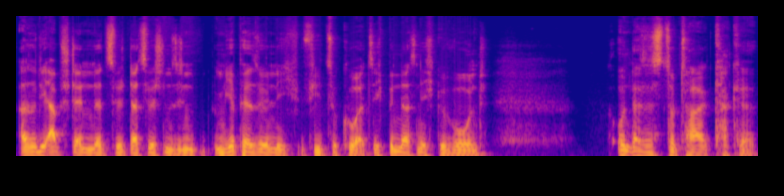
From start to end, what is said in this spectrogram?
also die Abstände dazwischen sind mir persönlich viel zu kurz. Ich bin das nicht gewohnt. Und das ist total kacke.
